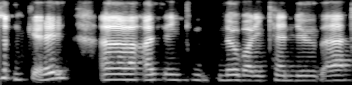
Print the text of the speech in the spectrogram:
okay. Uh, I think nobody can do that.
